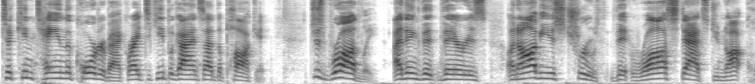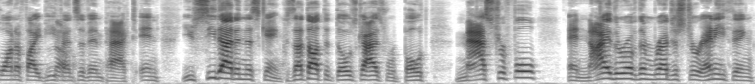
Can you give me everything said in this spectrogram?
to contain the quarterback, right? To keep a guy inside the pocket. Just broadly, I think that there is an obvious truth that raw stats do not quantify defensive no. impact. And you see that in this game because I thought that those guys were both masterful and neither of them register anything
